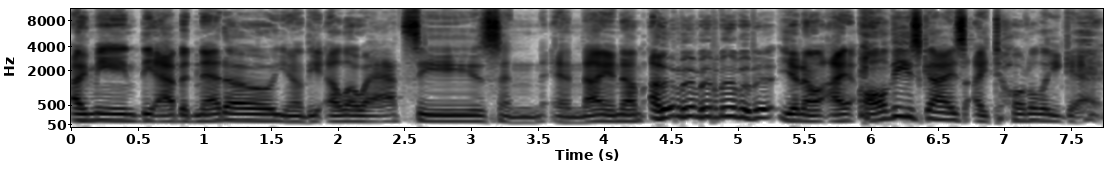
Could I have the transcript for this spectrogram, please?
I mean, the Abednedo, you know, the Eloatsis and and Nien Nunb, you know, I all these guys I totally get.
